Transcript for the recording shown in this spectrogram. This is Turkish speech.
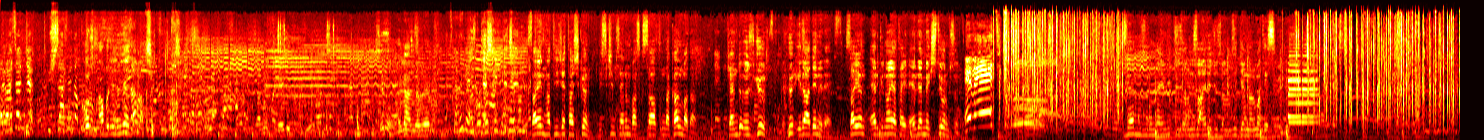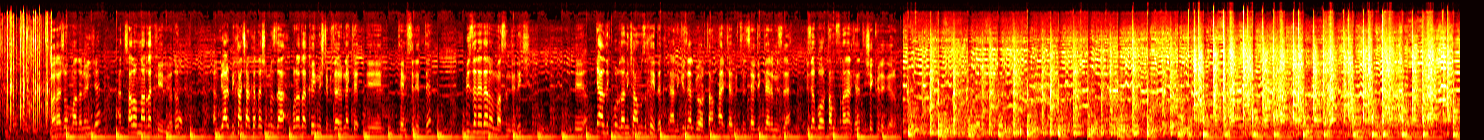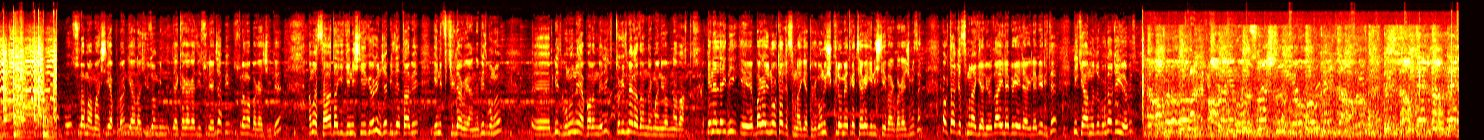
Evet önce üç sayfayı da bu. Oğlum ha buraya niye çektin? Sayın Hatice Taşkın, biz kimsenin baskısı altında kalmadan kendi özgür ve hür iraden ile Sayın Ergün Ayatay ile evlenmek istiyor musun? Evet. Sizler huzurunda evlilik cüzdanımızı, aile cüzdanımızı hanıma teslim ediyoruz. Baraj olmadan önce hani salonlarda kıyılıyordu. Yani bir, birkaç arkadaşımız da burada kıymıştı. Bize örnek te- e, temsil etti. Biz de neden olmasın dedik. E, geldik burada nikahımızı kıydık. Yani güzel bir ortam. Herkes bütün sevdiklerimizle. Bize bu ortamı sunan herkese teşekkür ediyorum. Sulama amaçlı yapılan yaklaşık 110 bin dekar araziyi sulayacak bir sulama barajıydı. Ama sahadaki genişliği görünce bize tabii yeni fikirler uyandı. Biz bunu e, biz bunu ne yapalım dedik, turizme kazandırmanın yoluna baktık. Genelde e, barajın orta kısmına getiriyoruz. 13 kilometre çevre genişliği var barajımızın. Orta kısmına geliyoruz. Aile bireyleriyle birlikte nikahımızı burada kıyıyoruz. Harika bir şey.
